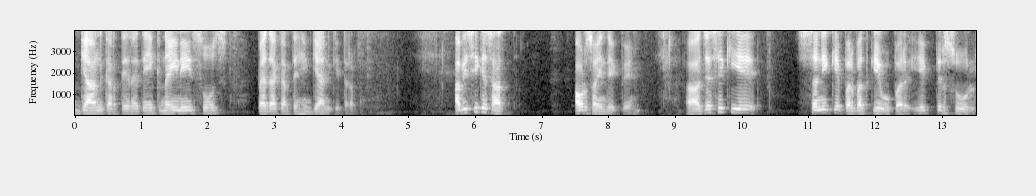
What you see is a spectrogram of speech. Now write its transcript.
ज्ञान करते रहते हैं, एक नई नई सोच पैदा करते हैं ज्ञान की तरफ़। अब इसी के साथ और साइन देखते हैं। जैसे कि ये शनि के पर्वत के ऊपर एक त्रिशूल।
